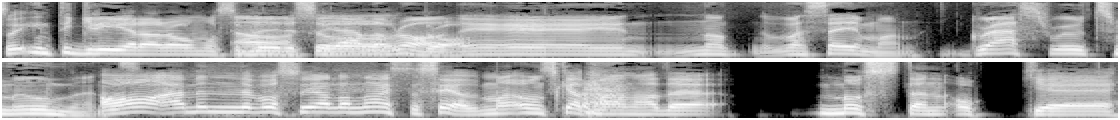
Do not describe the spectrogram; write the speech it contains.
Så integrerar de och så blir det så jävla bra. bra. Det är något, vad säger man? Grassroots movement. Ja, men det var så jävla nice att se. Man önskar att man hade musten och eh,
